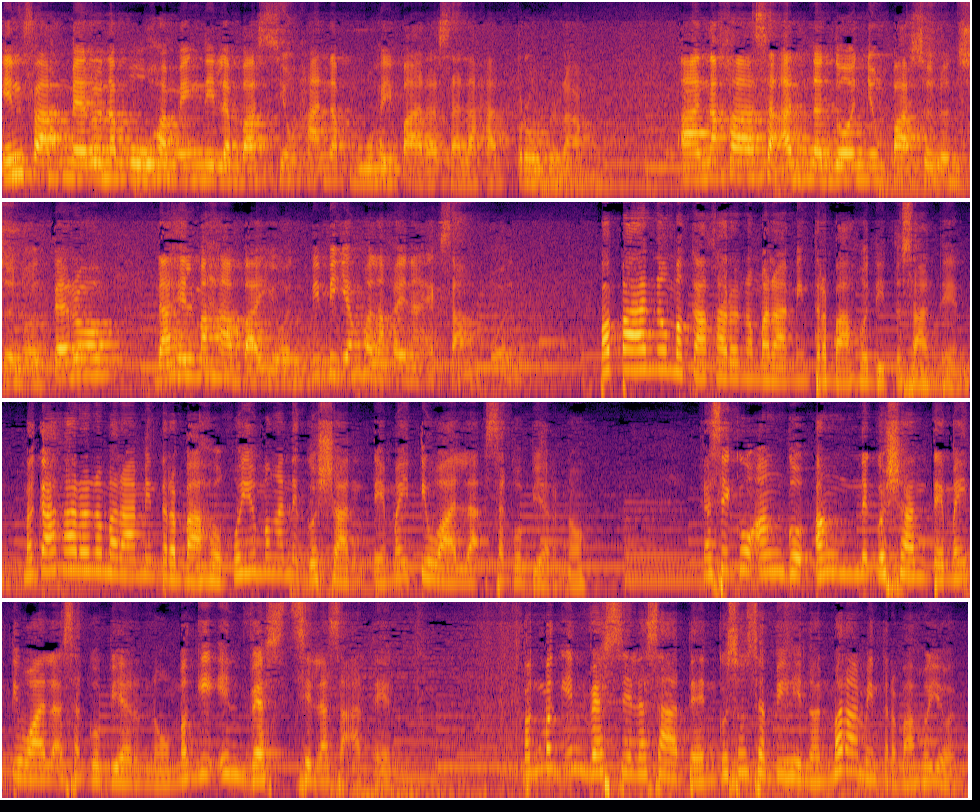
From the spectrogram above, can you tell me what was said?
In fact, meron na po kaming nilabas yung hanap buhay para sa lahat program. Ah, nakasaad na doon yung pasunod-sunod. Pero dahil mahaba yon, bibigyan ko lang kayo ng example. Paano magkakaroon ng maraming trabaho dito sa atin? Magkakaroon ng maraming trabaho kung yung mga negosyante may tiwala sa gobyerno. Kasi kung ang, ang negosyante may tiwala sa gobyerno, mag invest sila sa atin. Pag mag-invest sila sa atin, gusto sabihin nun, maraming trabaho yon.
